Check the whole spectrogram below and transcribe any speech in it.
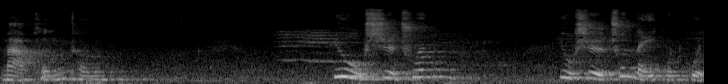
马腾腾，又是春，又是春雷滚滚，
